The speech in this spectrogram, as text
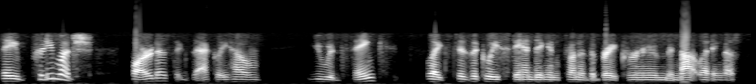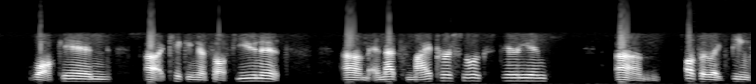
they pretty much barred us exactly how you would think, like physically standing in front of the break room and not letting us walk in, uh, kicking us off units. Um, and that's my personal experience. Um, also, like being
